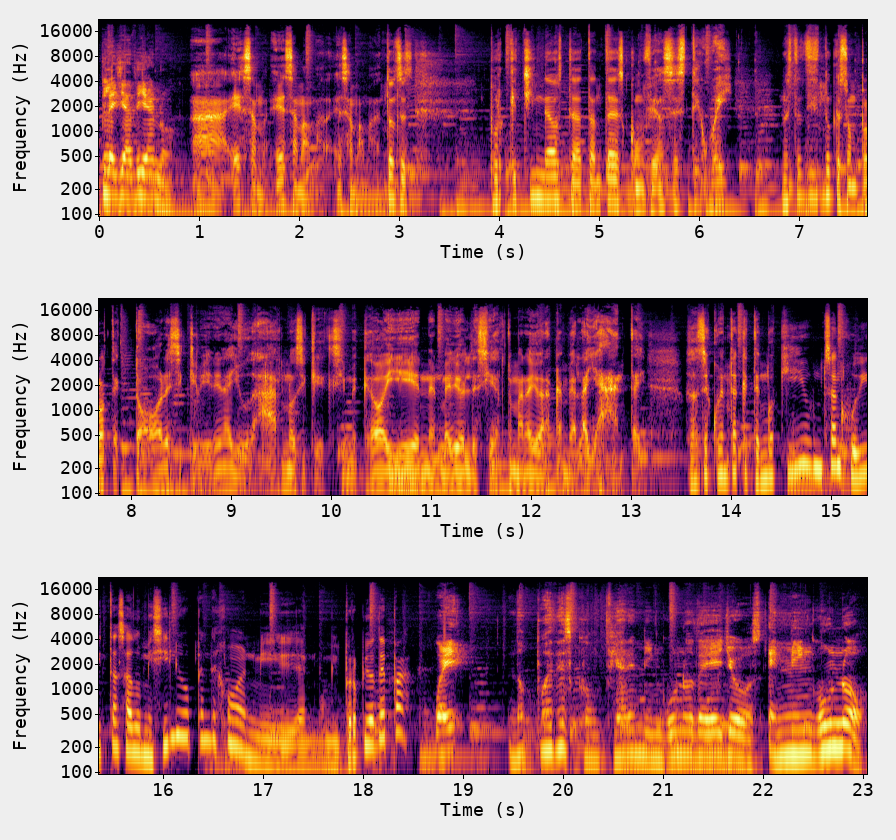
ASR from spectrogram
Pleyadiano. Ah, esa, esa mamada, esa mamada. Entonces, ¿por qué chingados te da tanta desconfianza este güey? no estás diciendo que son protectores y que vienen a ayudarnos y que si me quedo ahí en el medio del desierto me van a ayudar a cambiar la llanta. Y, o sea, se cuenta que tengo aquí un San Juditas a domicilio, pendejo, en mi, en mi propio depa. Güey, no puedes confiar en ninguno de ellos, en ninguno.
